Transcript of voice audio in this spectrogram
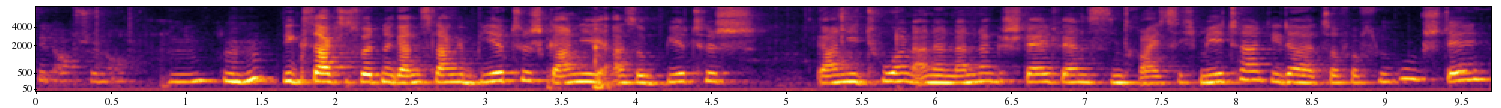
Sieht auch schön aus. Mhm. mhm. Wie gesagt, es wird eine ganz lange Biertisch, also Biertisch. Garnituren aneinandergestellt werden. Es sind 30 Meter, die da zur Verfügung stehen.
